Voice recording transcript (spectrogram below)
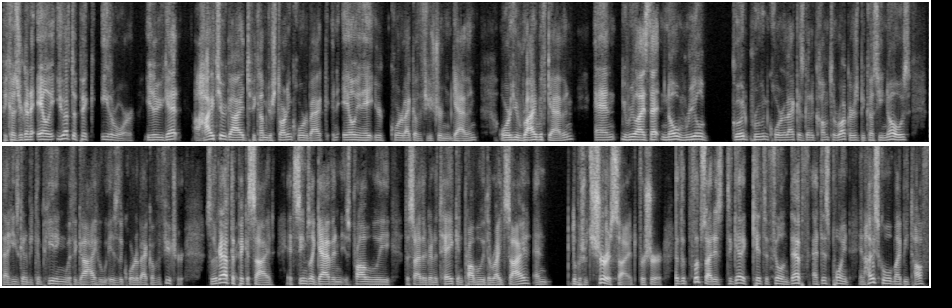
because you're going to alienate, you have to pick either or. Either you get a high tier guy to become your starting quarterback and alienate your quarterback of the future, Gavin, or you ride with Gavin and you realize that no real good proven quarterback is going to come to Rutgers because he knows that he's going to be competing with a guy who is the quarterback of the future. So they're going to have to pick a side. It seems like Gavin is probably the side they're going to take and probably the right side. And the surest side for sure. The flip side is to get a kid to fill in depth at this point in high school might be tough.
